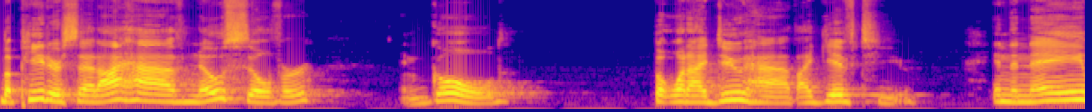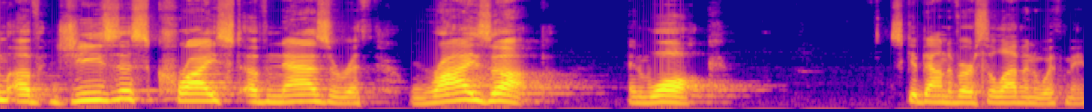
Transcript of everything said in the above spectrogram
But Peter said, I have no silver and gold, but what I do have I give to you. In the name of Jesus Christ of Nazareth, rise up and walk. Skip down to verse 11 with me.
